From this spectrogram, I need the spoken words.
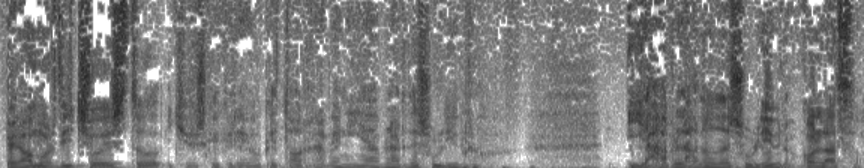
Pero vamos, dicho esto, yo es que creo que Torra venía a hablar de su libro. Y ha hablado de su libro, con lazo.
